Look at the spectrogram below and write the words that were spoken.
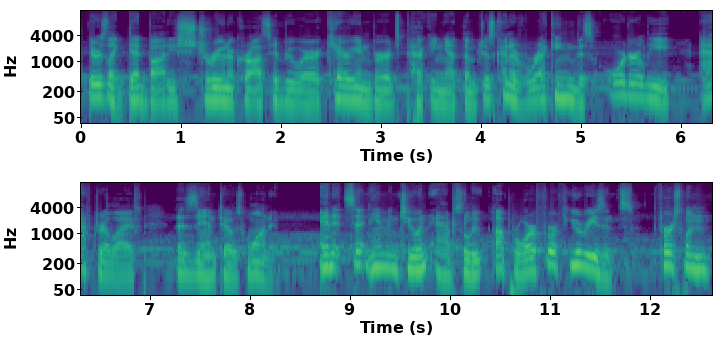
there's like dead bodies strewn across everywhere, carrion birds pecking at them, just kind of wrecking this orderly afterlife that Zandtos wanted and it sent him into an absolute uproar for a few reasons. The first one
